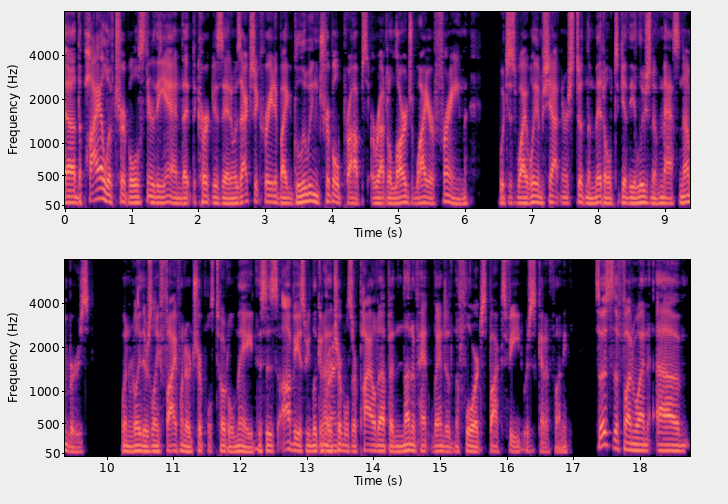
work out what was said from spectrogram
uh, the pile of tribbles near the end that the Kirk is in was actually created by gluing tribble props around a large wire frame, which is why William Shatner stood in the middle to give the illusion of mass numbers. When really there's only 500 tribbles total made. This is obvious. We look at how Right. the tribbles are piled up and none have landed on the floor at Spock's feet, which is kind of funny. So this is a fun one. Um,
